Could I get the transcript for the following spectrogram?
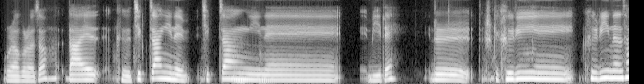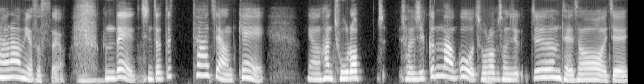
뭐라 그러죠? 나의 그 직장인의 직장인의 미래 를 그렇게 그리 그리는 사람이었었어요. 근데 진짜 뜻하지 않게 그냥 한 졸업 전시 끝나고 졸업 전시쯤 돼서 이제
